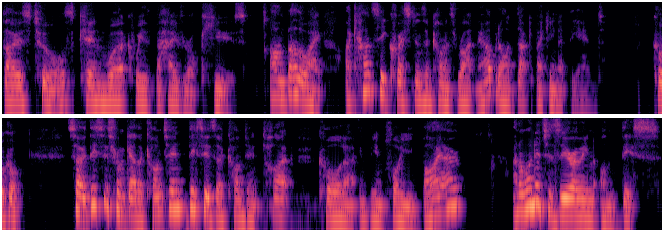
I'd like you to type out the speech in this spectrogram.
those tools can work with behavioral cues. Oh, and by the way, I can't see questions and comments right now, but I'll duck back in at the end. Cool, cool. So this is from Gather Content. This is a content type called uh, the employee bio. And I wanted to zero in on this.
